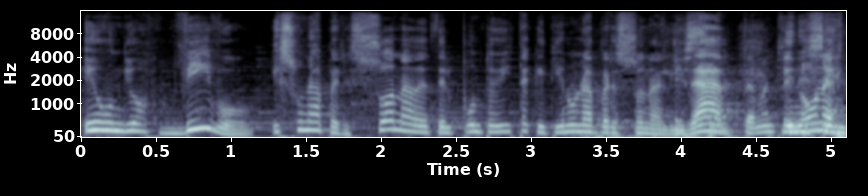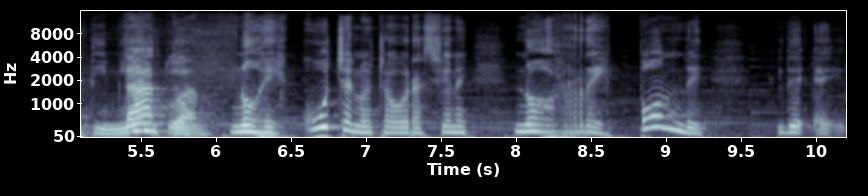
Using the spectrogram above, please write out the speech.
Es un Dios vivo, es una persona desde el punto de vista que tiene una personalidad, tiene un sentimiento, nos escucha nuestras oraciones, nos responde. Eh,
